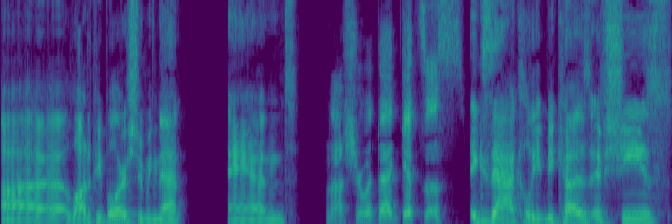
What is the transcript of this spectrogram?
uh, a lot of people are assuming that and Not sure what that gets us. Exactly, because if she's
